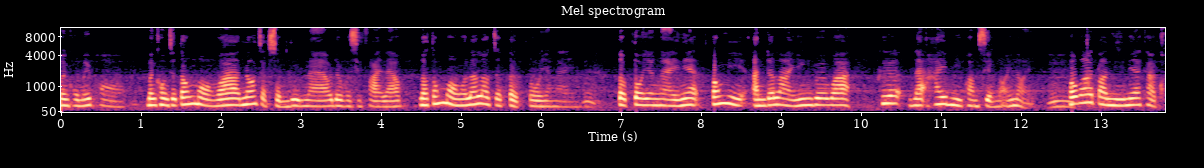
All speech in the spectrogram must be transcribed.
มันคงไม่พอ มันคงจะต้องมองว่านอกจากสมดุลแล้ว diversify แล้ว เราต้องมองว่าแล้วเราจะเติบโตยังไง เติบโตยังไงเนี่ยต้องมี underlining ด้วยว่าเพื่อและให้มีความเสี่ยงน้อยหน่อยอืมเพราะว่าตอนนี้เนี่ยค่ะโค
